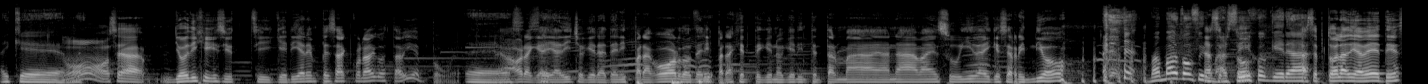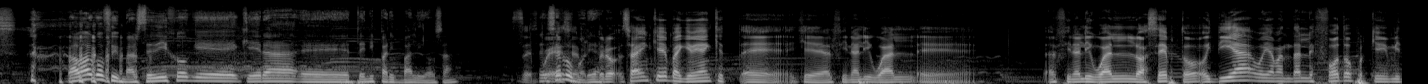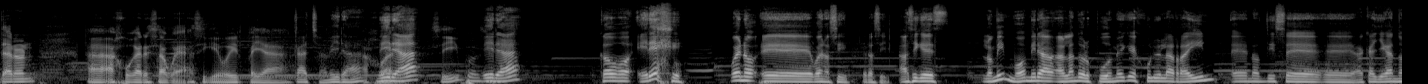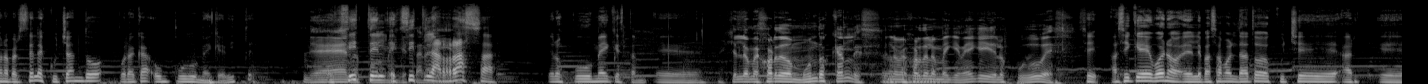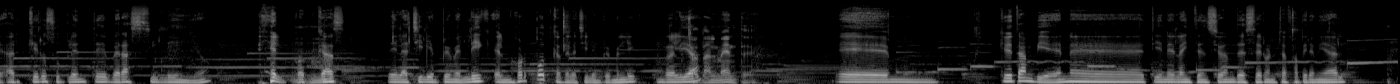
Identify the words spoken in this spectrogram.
hay que. No, o sea, yo dije que si, si querían empezar con algo, está bien, pues. Eh, Ahora que sí. haya dicho que era tenis para gordos, tenis para gente que no quiere intentar más, nada más en su vida y que se rindió, Vamos a confirmar. aceptó- se dijo que era. aceptó la diabetes. Vamos a confirmar. Se dijo que, que era eh, tenis para inválidos. ¿ah? Se, Se- se rumorea. Pero ¿saben qué? Para que vean que, eh, que al final igual eh, al final igual lo acepto. Hoy día voy a mandarles fotos porque me invitaron a, a jugar esa wea. Así que voy a ir para allá Cacha, a mira, jugar. mira, Sí, pues. mira. Como hereje. Bueno, eh, bueno, sí, pero sí. Así que es lo mismo. Mira, hablando de los pudumeques, Julio Larraín eh, nos dice eh, acá llegando a una parcela, escuchando por acá un pudumeque, ¿viste? Bien, existe el- la ahí. raza de los pudumeques también. eh, Es que es lo mejor de dos mundos, Carles. Es Lo mejor de de los mequemeques y de los pudúes. Sí, así que bueno, eh, le pasamos el dato. Escuché ar- eh, arquero suplente brasileño, el podcast de la Chile en Premier League, el mejor podcast de la Chile en Premier League, en realidad. Totalmente. eh, que también eh, tiene la intención de ser una estafa piramidal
